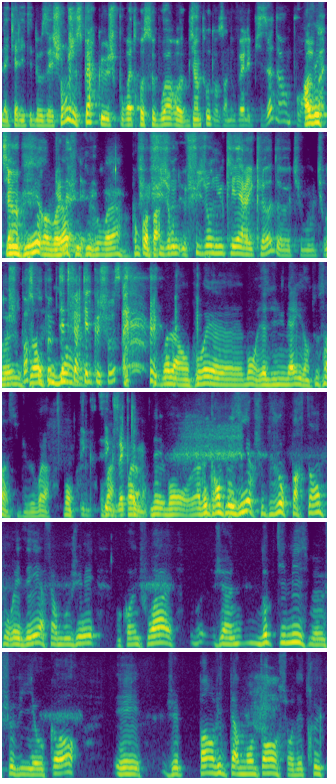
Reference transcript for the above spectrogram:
la qualité de nos échanges. J'espère que je pourrai te recevoir bientôt dans un nouvel épisode. Hein, pour, avec bah, tiens, plaisir, voilà, toujours, voilà. Pourquoi pas. Fusion, nucléaire et Claude, tu, vois, je pense qu'on peut peut-être faire quelque chose. voilà, on pourrait. Euh, bon, il y a du numérique dans tout ça, si tu veux. Voilà. Bon, Exactement. Mais bon, avec grand plaisir, je suis toujours partant pour aider à faire bouger. Encore une fois, j'ai un optimisme chevillé au corps et j'ai pas envie de perdre mon temps sur des trucs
